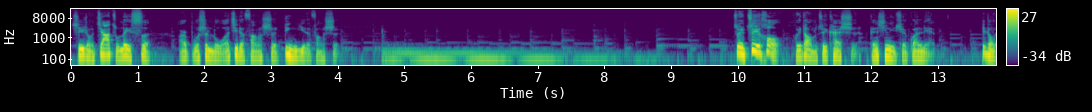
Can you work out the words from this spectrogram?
是一种家族类似。而不是逻辑的方式定义的方式。所以最后回到我们最开始跟心理学关联，这种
